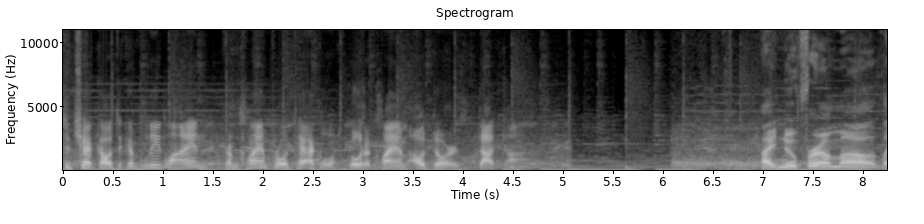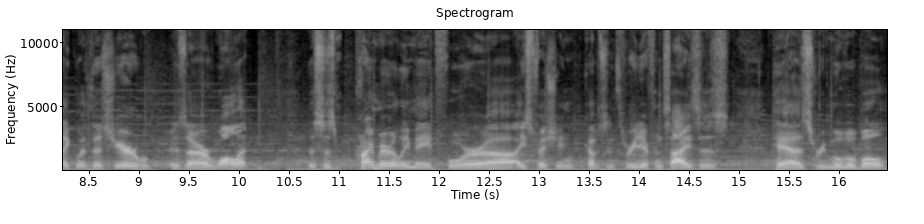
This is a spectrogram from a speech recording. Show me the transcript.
To check out the complete line from Clam Pro Tackle, go to clamoutdoors.com. Hi, new from uh, Lakewood this year is our wallet. This is primarily made for uh, ice fishing, comes in three different sizes, has removable,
